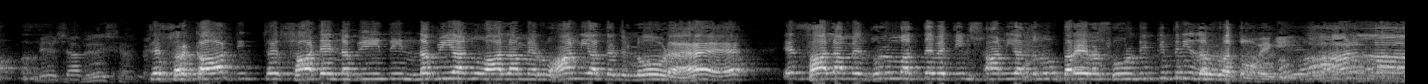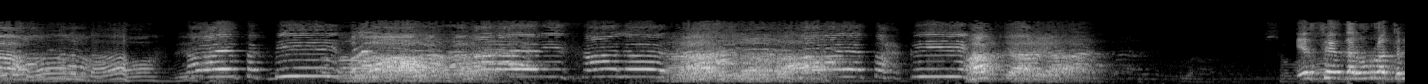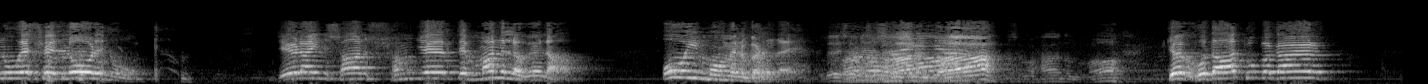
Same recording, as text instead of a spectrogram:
تے سرکار جتھے ساڈے نبی دی نبیاں نو عالم روحانیت وچ لوڑ ہے۔ اس عالم ظلمت دے وچ انسانیت نو در رسول دی کتنی ضرورت ہوے گی؟ سبحان اللہ! سبحان اللہ! نعرہ تکبیر! اسے ضرورت نو اسے لوڑ نو جیڑا انسان سمجھے تے من لوے نا وہی مومن بنتا ہے کہ خدا تو بغیر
